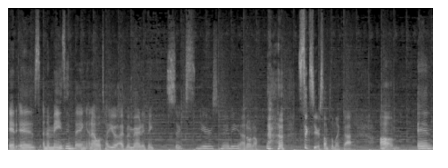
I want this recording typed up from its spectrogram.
It is an amazing thing, and I will tell you, I've been married, I think, six years, maybe? I don't know. six years, something like that. Um, and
